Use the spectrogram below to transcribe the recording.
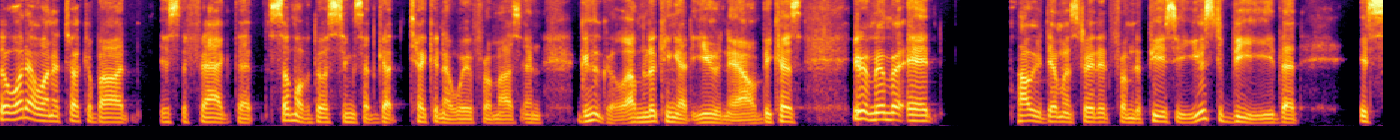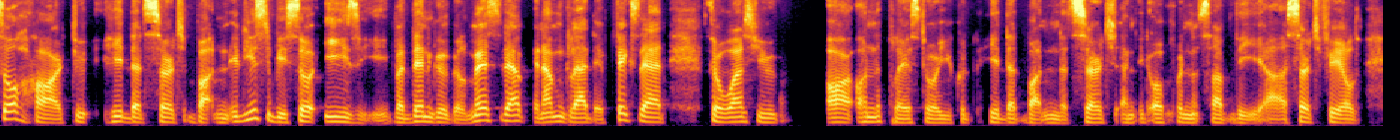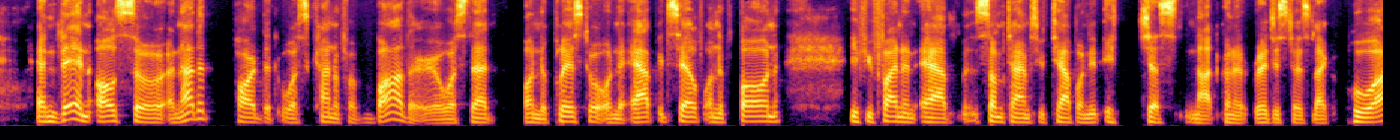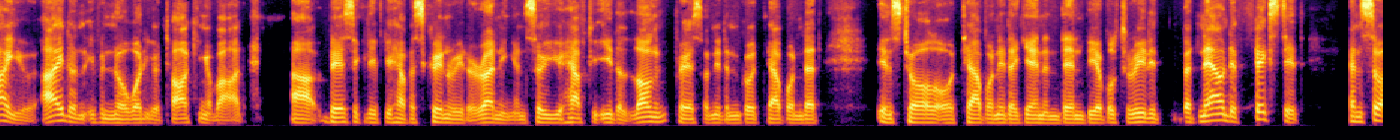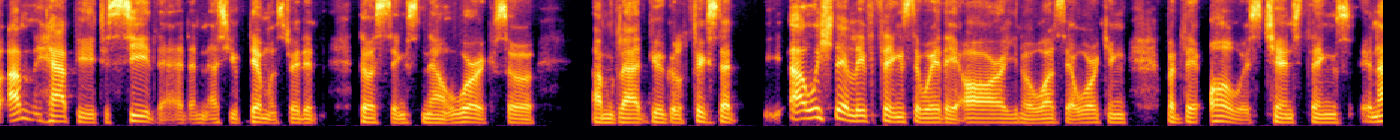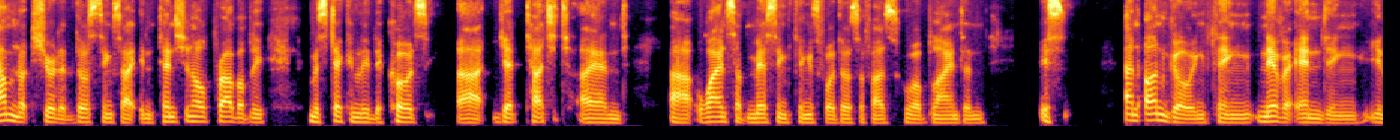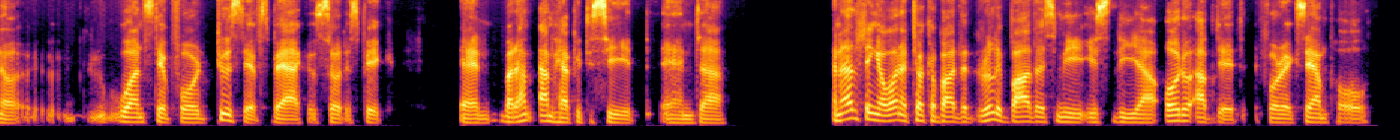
So, what I want to talk about is the fact that some of those things that got taken away from us. And Google, I'm looking at you now because you remember, Ed, how you demonstrated from the PC used to be that it's so hard to hit that search button. It used to be so easy, but then Google messed it up, and I'm glad they fixed that. So once you are on the Play Store, you could hit that button, that search, and it opens up the uh, search field. And then also another part that was kind of a bother was that on the Play Store, on the app itself, on the phone, if you find an app, sometimes you tap on it, it's just not going to register. It's like, who are you? I don't even know what you're talking about. Uh, basically, if you have a screen reader running, and so you have to either long press on it and go tap on that install or tap on it again and then be able to read it. But now they fixed it. And so I'm happy to see that. And as you've demonstrated, those things now work. So I'm glad Google fixed that. I wish they leave things the way they are, you know, once they're working, but they always change things. And I'm not sure that those things are intentional. Probably mistakenly, the codes uh, get touched and uh, winds up messing things for those of us who are blind. And it's an ongoing thing, never ending, you know, one step forward, two steps back, so to speak. And but I'm I'm happy to see it. And uh, another thing I want to talk about that really bothers me is the uh, auto update. For example,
